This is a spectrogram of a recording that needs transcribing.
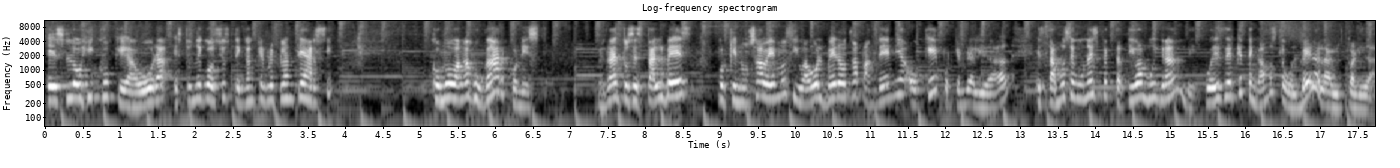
es lógico que ahora estos negocios tengan que replantearse cómo van a jugar con esto, ¿verdad? Entonces tal vez porque no sabemos si va a volver otra pandemia o qué, porque en realidad estamos en una expectativa muy grande. Puede ser que tengamos que volver a la virtualidad,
